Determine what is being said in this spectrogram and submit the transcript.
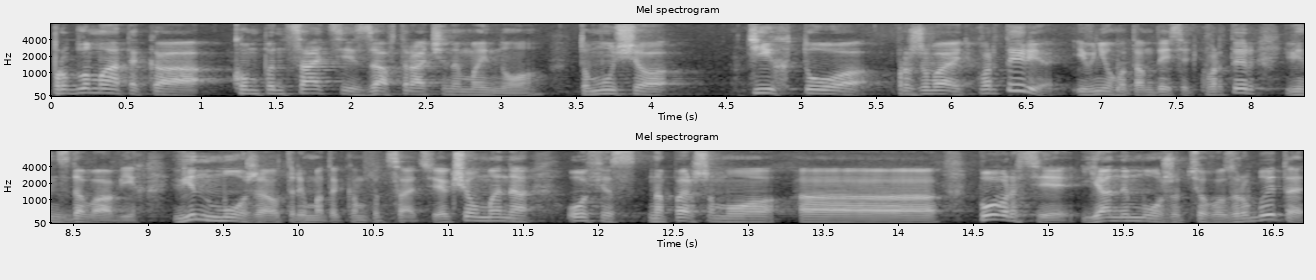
Проблематика компенсації за втрачене майно, тому що ті, хто проживають в квартирі, і в нього там 10 квартир, він здавав їх, він може отримати компенсацію. Якщо в мене офіс на першому е- поверсі, я не можу цього зробити,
